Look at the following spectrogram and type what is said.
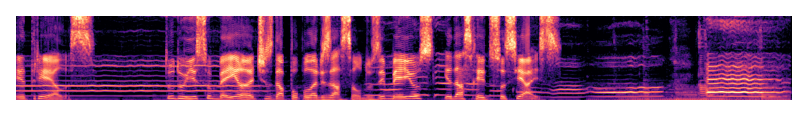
entre elas. Tudo isso bem antes da popularização dos e-mails e das redes sociais. É,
